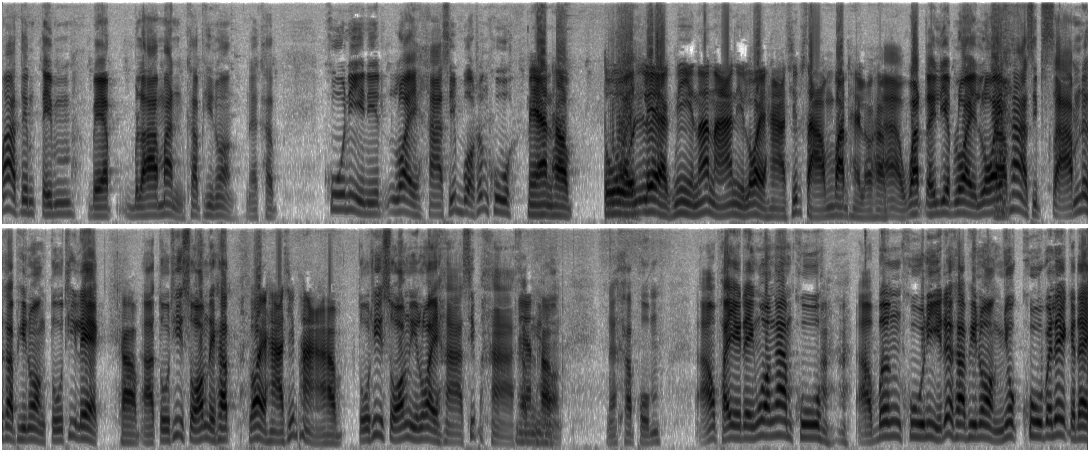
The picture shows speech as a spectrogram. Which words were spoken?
มาเต็มๆแบบบรามันครับพี่น้องนะครับ คู่นี้นี่ร้อยห้าสิบบวกทั้งคู่ แมนครับ ตัวร้อยแรกนี่หน้าหนานี่ร้อยหาสิบสามวัดให้แล้วครับอ่าวัดได้เรียบร้อยร้อยห้าสิบสามเด้อครับพี่น้องตัวที่แรกครับอ่าตัวที่สองเลยครับร้อยหาสิบหาครับ ตัวที่สองนี่ร้อยห้าสิบห้าครับแม่นพี่ครับน้องนะครับผมเอาไผอยากได้ง่วงงามคูอะอะเอาเบิ้งคูนี่เด้อครับพี่น้องยกคูไปเลยก็ได้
